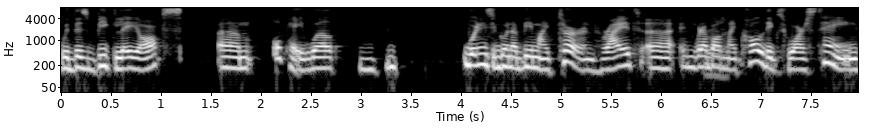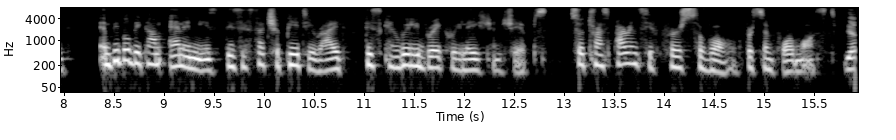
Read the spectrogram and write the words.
with these big layoffs? Um, okay, well, when is it going to be my turn, right? Uh, and what about right. my colleagues who are staying? And people become enemies. This is such a pity, right? This can really break relationships. So transparency, first of all, first and foremost. Yeah,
